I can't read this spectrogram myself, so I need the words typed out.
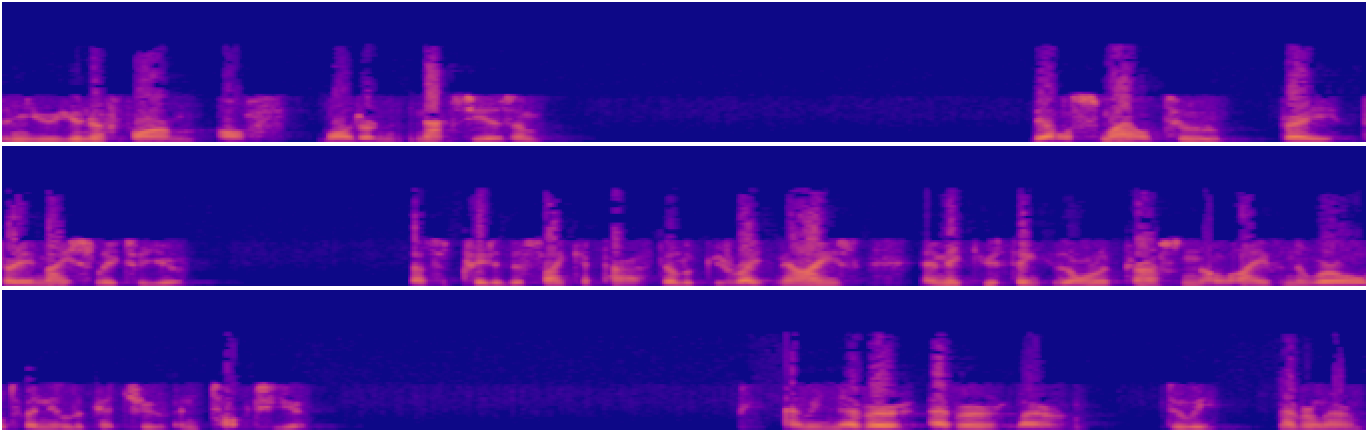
the new uniform of modern Nazism. They all smile too, very, very nicely to you. That's a trait of the psychopath. They look you right in the eyes and make you think you're the only person alive in the world when they look at you and talk to you. And we never, ever learn, do we? Never learn.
